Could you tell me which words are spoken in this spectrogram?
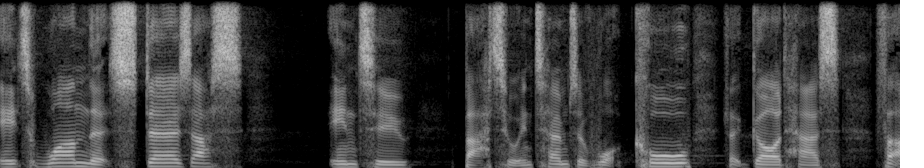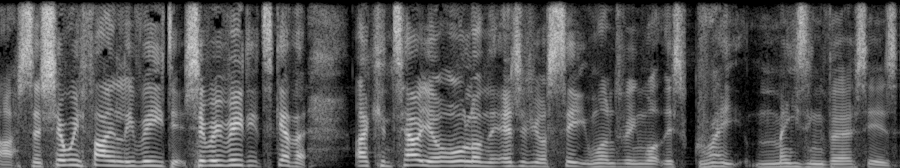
It's one that stirs us into battle in terms of what call that God has for us. So, shall we finally read it? Shall we read it together? I can tell you're all on the edge of your seat wondering what this great, amazing verse is.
